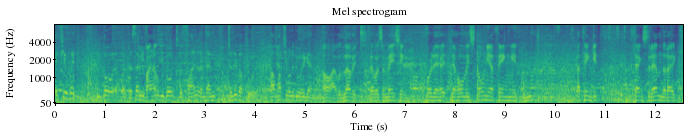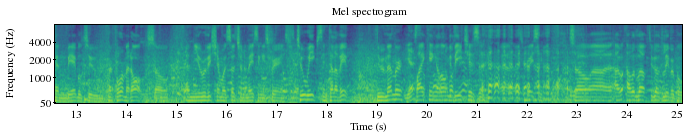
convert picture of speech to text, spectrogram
If you win, you go uh, the semi-final, you go to the final, and then to Liverpool. How much you want to do it again? Oh, I would love it. That was amazing. For the the whole Estonia thing, it, I think it thanks to them that I can be able to perform at all. So, and Eurovision was such an amazing experience. Two weeks in Tel Aviv. Do you remember? Yes, Biking along the beaches. And, uh, that was crazy. So uh, I, w- I would love to go to Liverpool.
